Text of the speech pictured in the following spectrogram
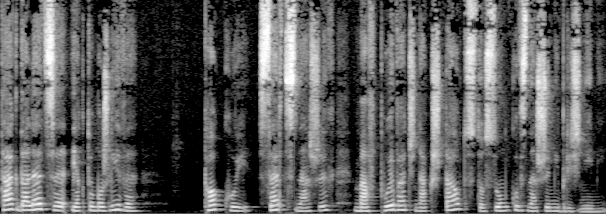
Tak dalece, jak to możliwe, pokój serc naszych ma wpływać na kształt stosunków z naszymi bliźnimi.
